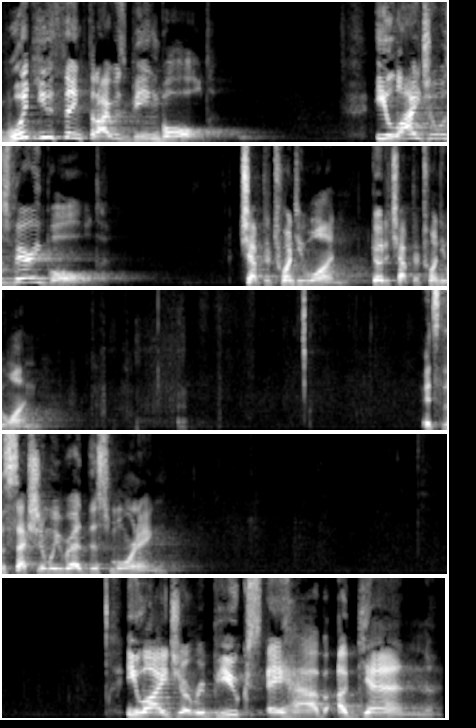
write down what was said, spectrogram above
Would you think that I was being bold? Elijah was very bold. Chapter 21. Go to chapter 21. It's the section we read this morning. Elijah rebukes Ahab again.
